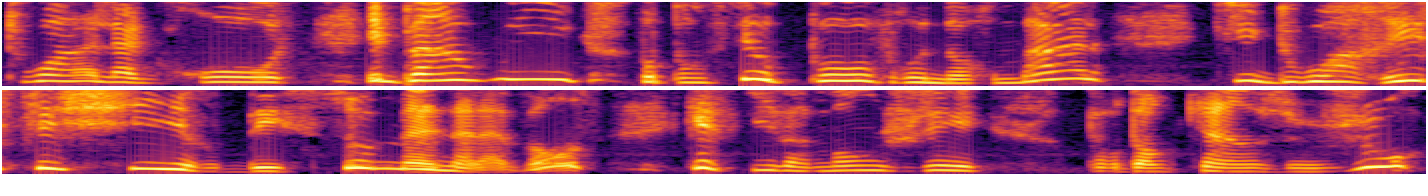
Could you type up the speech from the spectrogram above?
toi, la grosse. Eh ben oui, faut penser au pauvre normal qui doit réfléchir des semaines à l'avance. Qu'est-ce qu'il va manger pour dans 15 jours?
